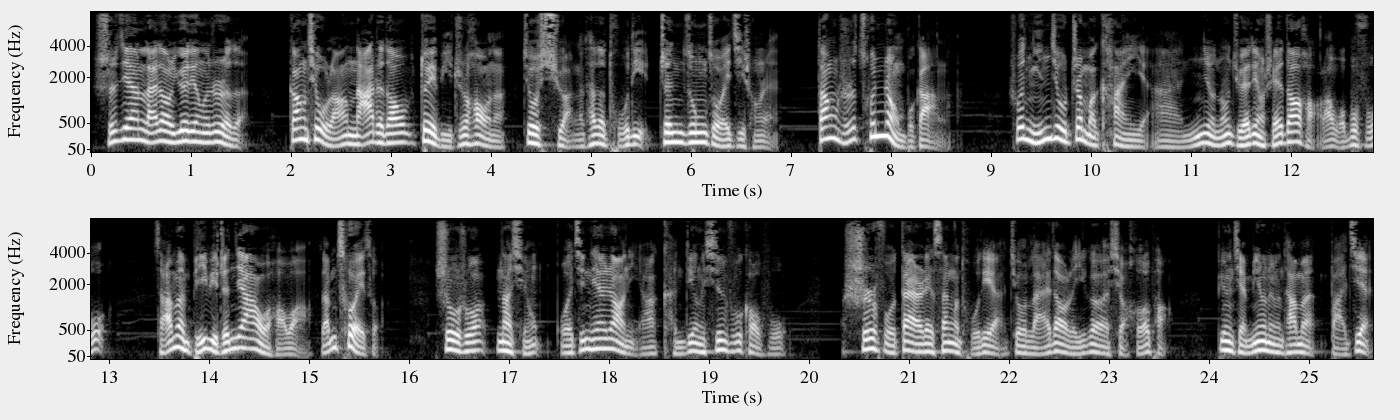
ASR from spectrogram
时间来到约定的日子，冈秋郎拿着刀对比之后呢，就选了他的徒弟真宗作为继承人。当时村正不干了，说：“您就这么看一眼，您就能决定谁刀好了？我不服，咱们比比真家伙好不好？咱们测一测。”师傅说：“那行，我今天让你啊，肯定心服口服。”师傅带着这三个徒弟啊，就来到了一个小河旁，并且命令他们把剑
